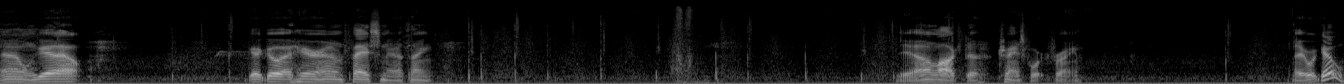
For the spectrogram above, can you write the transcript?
Now I'm gonna get out. Gotta go out here and unfasten it, I think. Yeah, unlock the transport frame. There we go.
